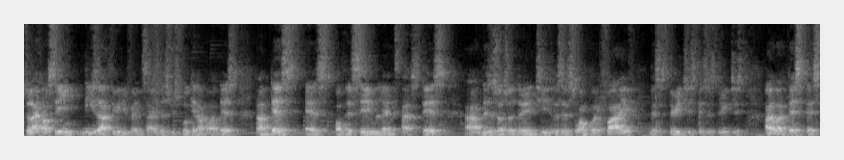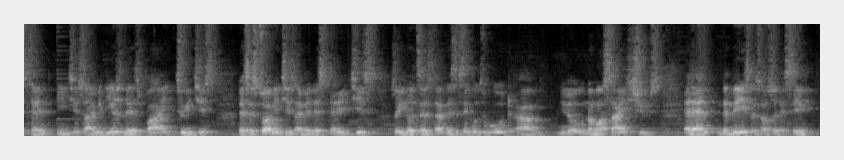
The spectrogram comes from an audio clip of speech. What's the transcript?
So like I was saying, these are three different sizes. We've spoken about this. Now this is of the same length as this. Uh, this is also 3 inches. This is 1.5. This is 3 inches. This is 3 inches. However, this is 10 inches. So I reduced this by 2 inches. This is 12 inches. I made this 10 inches. So you notice that this is able to hold, um, you know, normal size shoes. And then the base is also the same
